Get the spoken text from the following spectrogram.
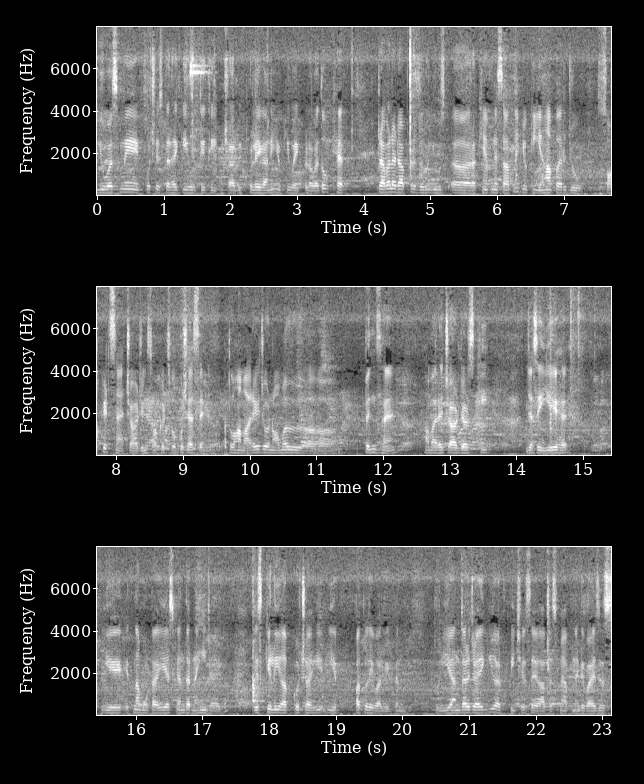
यूएस में कुछ इस तरह की होती थी। अच्छा अभी खुलेगा नहीं क्योंकि वो एक खुला हुआ है। तो खैर ट्रैवल अडाप्टर ज़रूर यूज़ रखें अपने साथ में क्योंकि यहाँ पर जो सॉकेट्स हैं चार्जिंग सॉकेट्स वो कुछ ऐसे हैं। तो हमारे जो नॉर्मल पिन्स हैं, हमारे चार्जर्स की, जैसे ये है ये इतना मोटा ये इसके अंदर नहीं जाएगा। इसके लिए आपको चाहिए ये पतले वाली पिन तो ये अंदर जाएगी और पीछे से आप इसमें अपने डिवाइसेस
